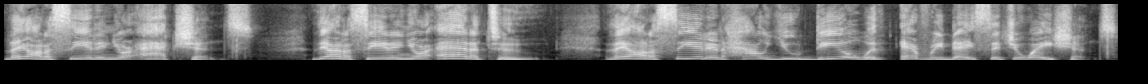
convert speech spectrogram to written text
They ought to see it in your actions. They ought to see it in your attitude. They ought to see it in how you deal with everyday situations.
